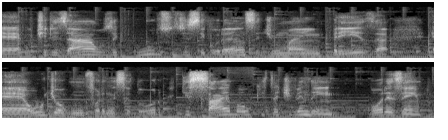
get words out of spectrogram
é, utilizar os recursos de segurança de uma empresa é, ou de algum fornecedor que saiba o que está te vendendo. Por exemplo,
